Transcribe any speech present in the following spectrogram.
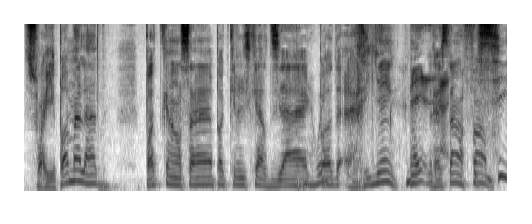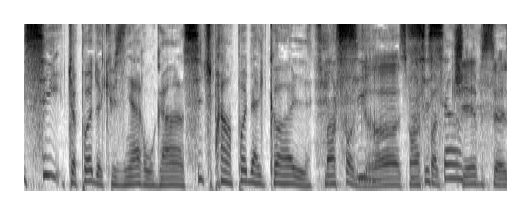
Soyez pas malade. Pas de cancer, pas de crise cardiaque, Ben oui. pas de rien. Mais Restez en euh, forme. Si, si tu n'as pas de cuisinière au gaz, si tu prends pas d'alcool, Tu manges pas de gras, tu manges pas ça. de chips. euh,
